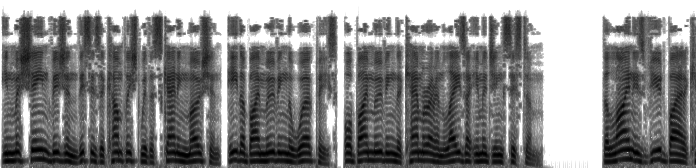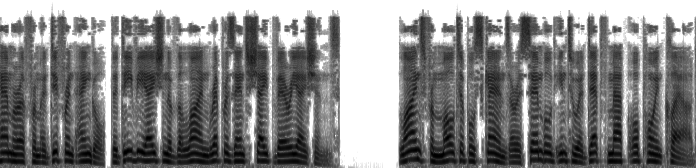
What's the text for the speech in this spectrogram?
In machine vision this is accomplished with a scanning motion, either by moving the workpiece, or by moving the camera and laser imaging system. The line is viewed by a camera from a different angle, the deviation of the line represents shape variations. Lines from multiple scans are assembled into a depth map or point cloud.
